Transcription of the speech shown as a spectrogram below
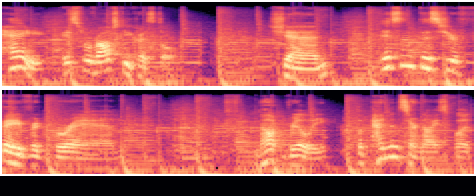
Hey, it's Swarovski crystal. Chen, isn't this your favorite brand? Not really. The pendants are nice, but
